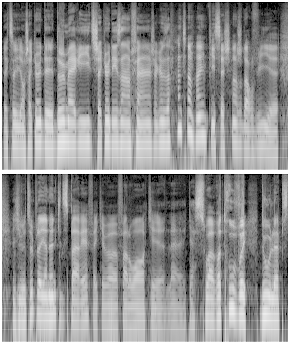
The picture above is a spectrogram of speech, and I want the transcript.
Fait que tu sais, ils ont chacun des deux maris, chacun des enfants, chacun des enfants de même, puis ils s'échangent leur vie. Euh, qui. Puis là, il y en a une qui disparaît, fait qu'il va falloir qu'elle soit retrouvée. D'où le petit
